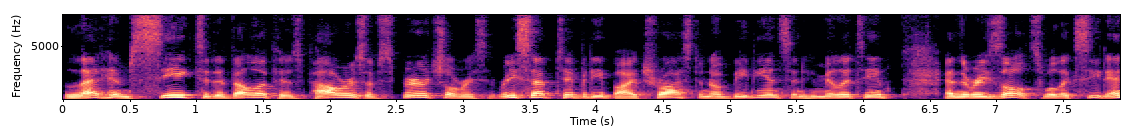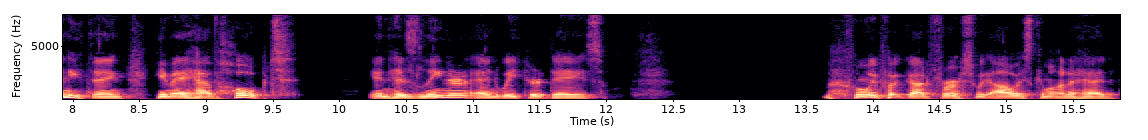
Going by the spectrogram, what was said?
Let him seek to develop his powers of spiritual receptivity by trust and obedience and humility, and the results will exceed anything he may have hoped in his leaner and weaker days. When we put God first, we always come on ahead.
